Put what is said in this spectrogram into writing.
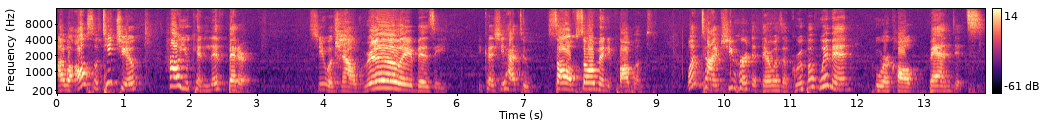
I will also teach you how you can live better." She was now really busy because she had to solve so many problems. One time she heard that there was a group of women who were called bandits.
